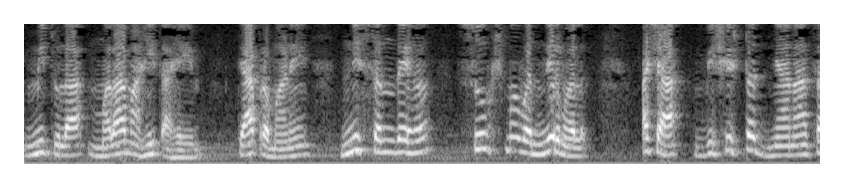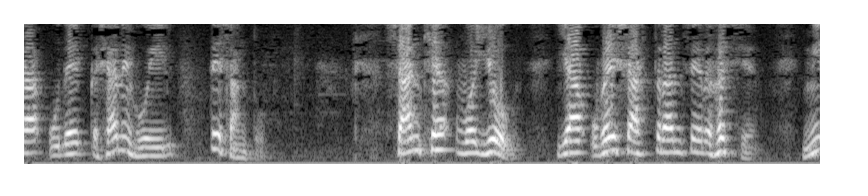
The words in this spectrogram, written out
मी तुला मला माहीत आहे त्याप्रमाणे निसंदेह सूक्ष्म व निर्मल अशा विशिष्ट ज्ञानाचा उदय कशाने होईल ते सांगतो. सांख्य व योग या उभय शास्त्रांचे रहस्य मी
